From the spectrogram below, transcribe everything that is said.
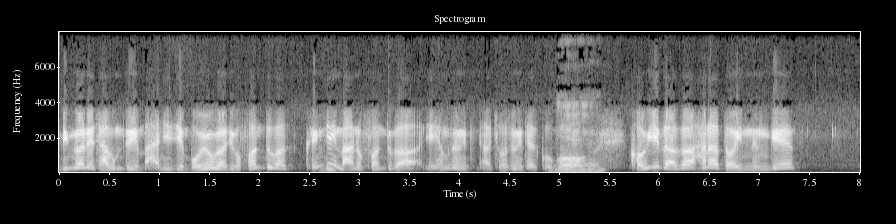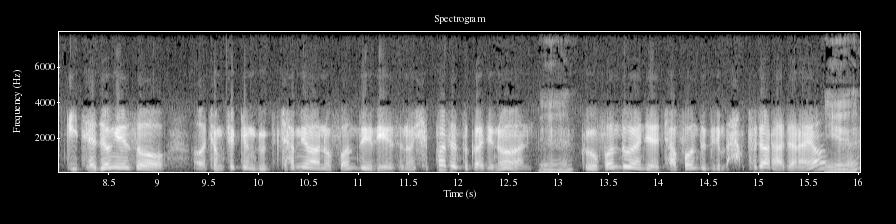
민간의 자금들이 많이 이제 모여가지고 펀드가 굉장히 많은 펀드가 이제 형성이 아, 조성이 될 거고 예. 거기다가 하나 더 있는 게 이 재정에서 어, 정책형 도 참여하는 펀드에 대해서는 10%까지는 예. 그 펀드가 이제 자펀드들이 막 투자를 하잖아요. 예.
